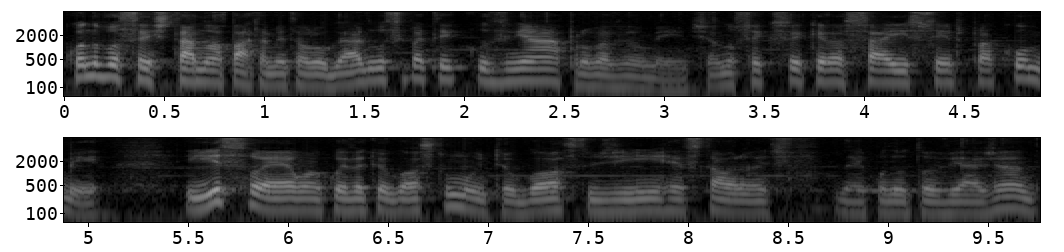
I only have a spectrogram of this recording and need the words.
quando você está num apartamento alugado, você vai ter que cozinhar provavelmente, a não ser que você queira sair sempre para comer. E isso é uma coisa que eu gosto muito. Eu gosto de ir em restaurantes né, quando eu estou viajando.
